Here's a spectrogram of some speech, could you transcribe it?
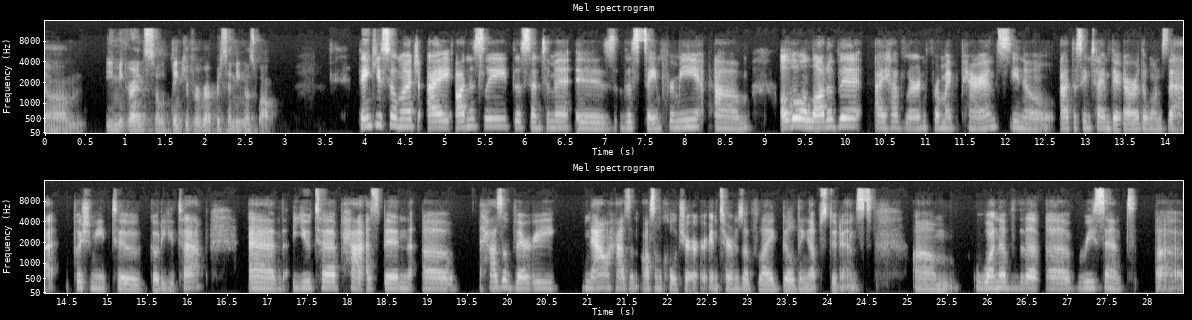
um, immigrants. So thank you for representing us well. Thank you so much. I honestly, the sentiment is the same for me. Um, although a lot of it I have learned from my parents, you know, at the same time, they are the ones that push me to go to UTEP. And UTEP has been a has a very now has an awesome culture in terms of like building up students. Um, one of the recent uh,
